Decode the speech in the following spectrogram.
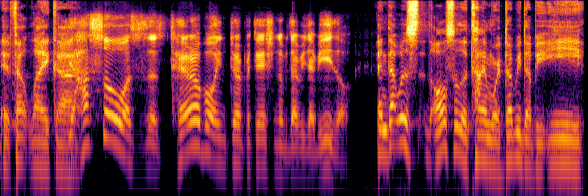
It felt like uh, Yeah, Hustle was a terrible interpretation of WWE, though. And that was also the time where WWE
